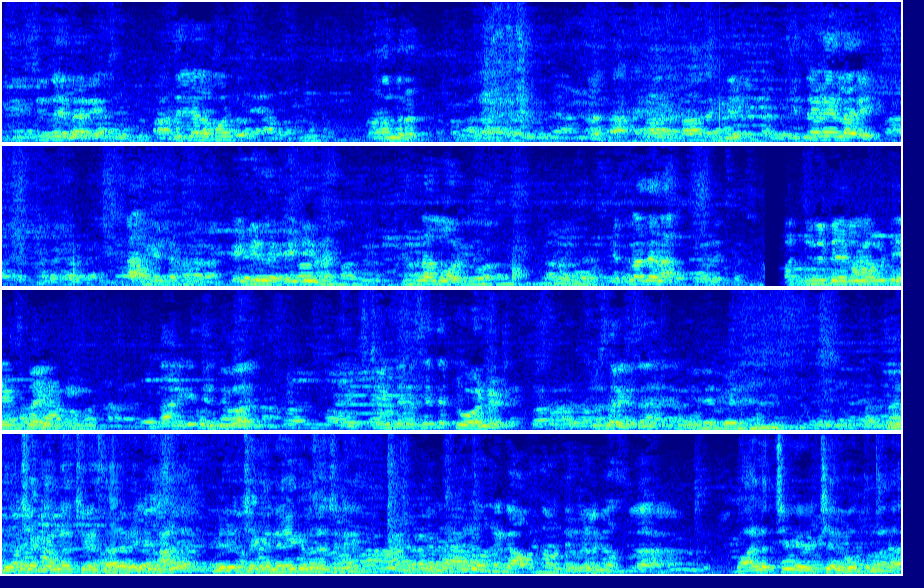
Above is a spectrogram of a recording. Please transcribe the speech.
सिक्सटीन आहे लारी आता गेला अमाउंट पंद्रह कितना डेढ़ लारी एटीन एटीन कितना अमाउंट कितना देना పద్దెనిమిది టైర్లు కాబట్టి ఎక్స్పైర్ దానికి ఎంత ఇవ్వాలి సిక్స్టీన్ టైర్స్ అయితే టూ హండ్రెడ్ చూసారు కదా? మీరు వచ్చాక ఎన్ని వచ్చినాయి సార్ వెహికల్స్ మీరు వచ్చాక ఎన్ని వెహికల్స్ వచ్చినాయి? అవుతా ఉంటాయి వెలుగు అసలు. వాళ్ళు వచ్చి వచ్చి వెళ్ళిపోతున్నారా?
